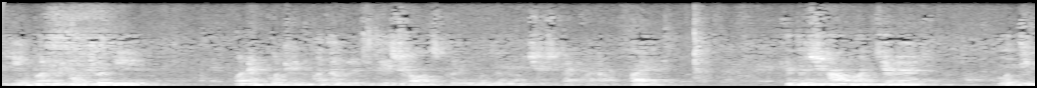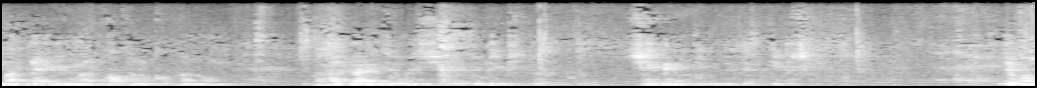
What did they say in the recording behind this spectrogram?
হিউমারের মধ্য দিয়ে অনেক কঠিন কথাগুলো যদি সহজ করে বোঝানোর চেষ্টা করা হয় কিন্তু সামঞ্জনের অতিমাত্রায় হিউমার কখনো কখনো ভালগারিজম হিসেবে বিবেচিত সেখানে তিনি নিজের যেমন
